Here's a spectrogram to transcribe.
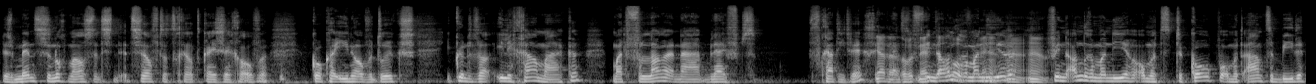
Dus mensen, nogmaals, het is hetzelfde geld kan je zeggen over cocaïne, over drugs. Je kunt het wel illegaal maken, maar het verlangen naar blijft gaat niet weg. Ja, dat vinden, andere manieren, ja, ja, vinden andere manieren om het te kopen, om het aan te bieden.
